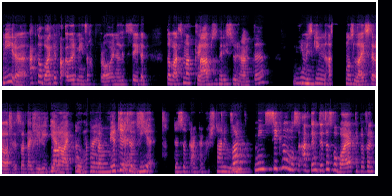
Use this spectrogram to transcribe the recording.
maniere. Ek het al baie keer vir ouer mense gevra en hulle het sê dat daar was maar clubs en restaurante. Hmm. miskien as ons luisteraars is wat uit hierdie era uitkom. okay, wat ja, weet jy ons? geweet? Dis wat ek ek verstaan nie hoe. Want mens signal mos ek dink dit is waar baie tipe van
